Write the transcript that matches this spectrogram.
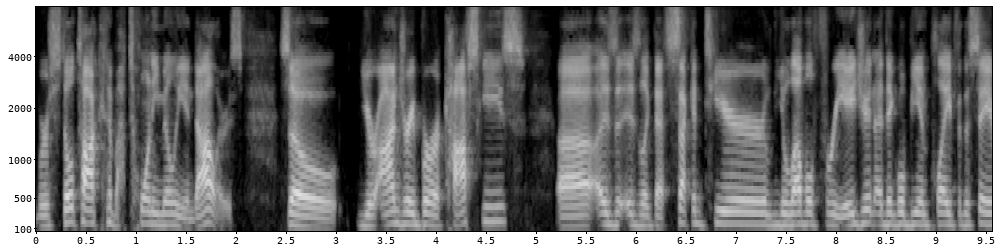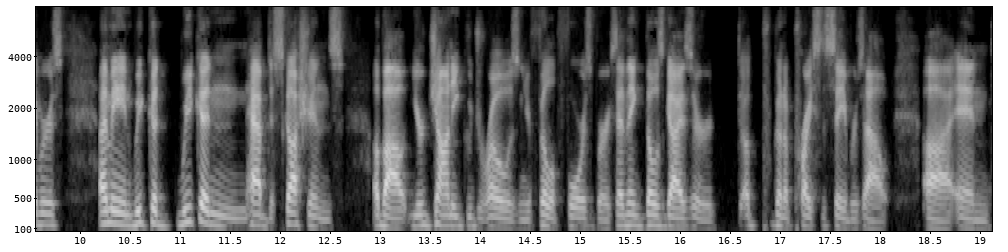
we're still talking about $20 million. So your Andre Burakovsky's uh, is, is like that second tier level free agent. I think will be in play for the Sabres. I mean, we could we can have discussions about your Johnny Gaudreau's and your Filip Forsbergs. I think those guys are uh, going to price the Sabres out, uh, and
